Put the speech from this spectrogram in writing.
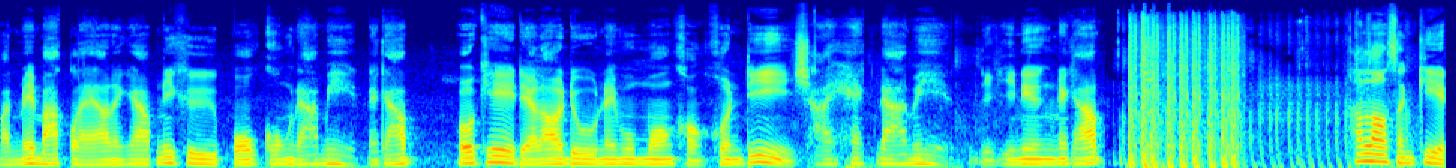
มันไม่บั๊กแล้วนะครับ นี่คือโปโกงดาเมจนะครับ โอเค เดี๋ยวเราดูในมุมมองของคนที่ใช้แฮกดาเมจอีกทีนึงนะครับ ถ้าเราสังเกต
